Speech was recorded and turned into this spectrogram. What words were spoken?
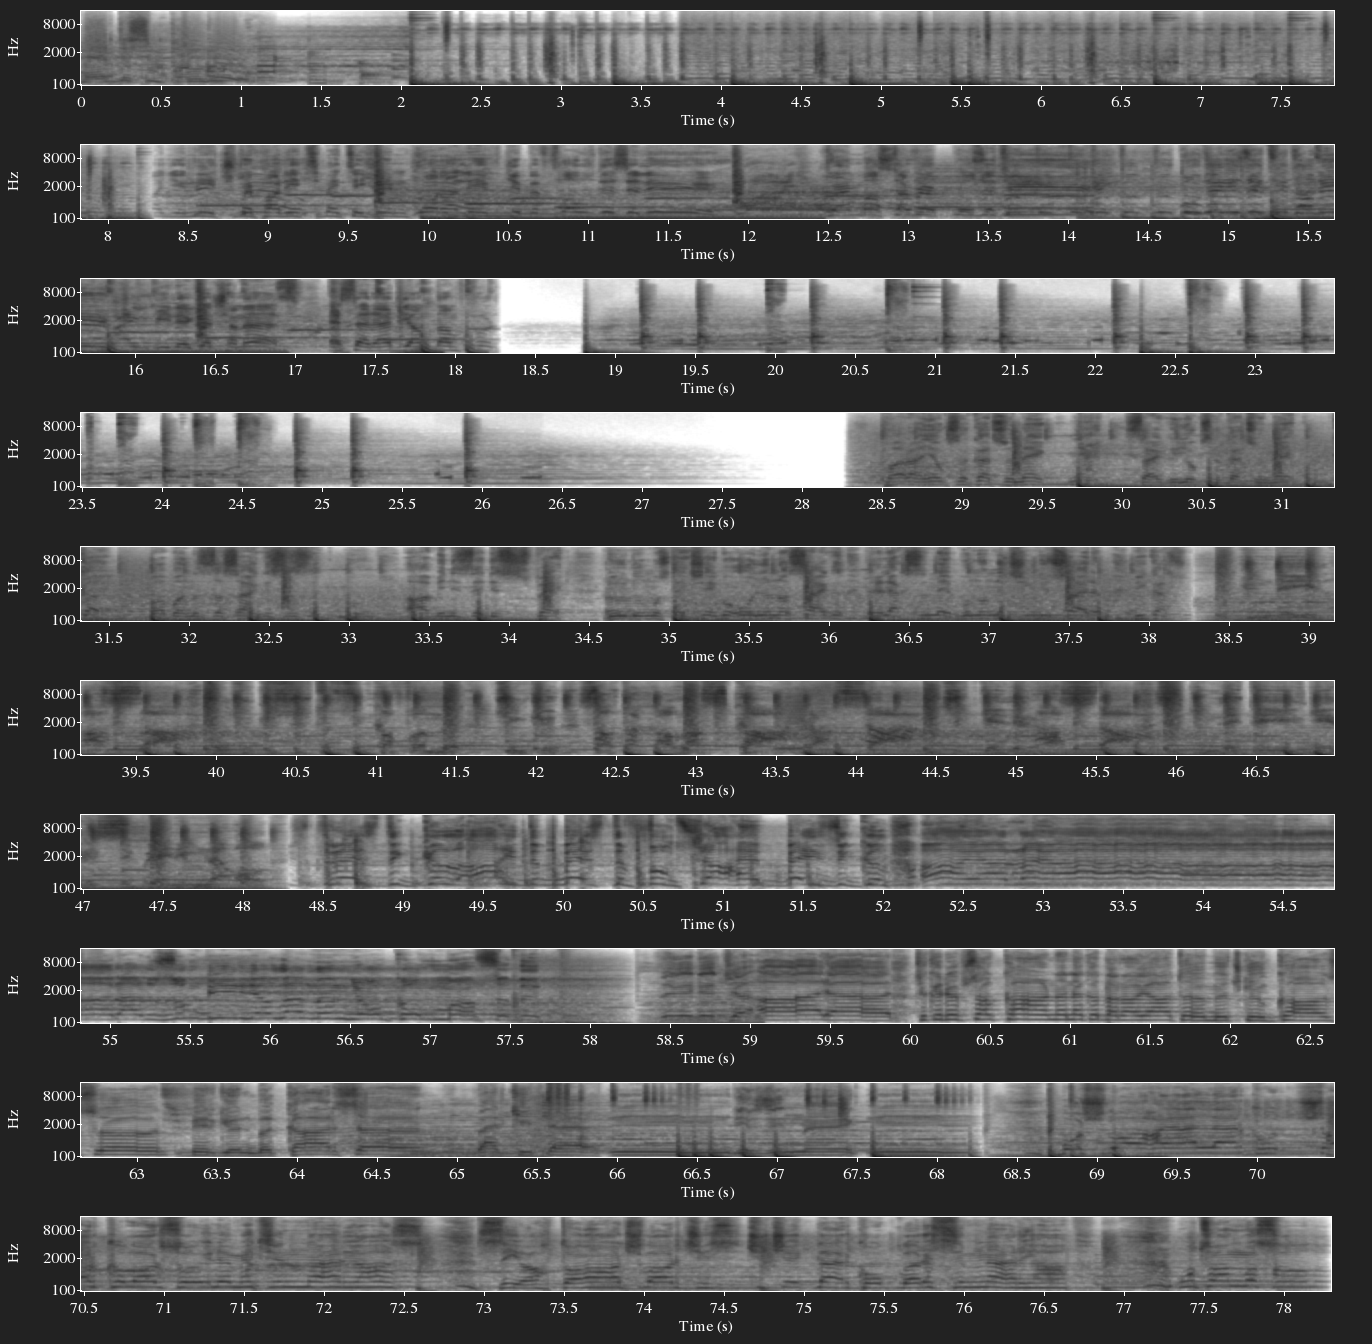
Neredesin Pango? Yeni iç rap aritmetiğim Kor alev gibi flow dizili. Grandmaster rap rozeti Bu denizi titanik Bile geçemez. Eser her yandan fır Paran yoksa kaç örnek Saygı yoksa kaç örnek Babanıza saygısızlık Abinize disrespect. Duyduğumuz tek şey bu oyuna saygı. Relaxım ve bunun için güç ayrım Birkaç Gün değil asla. Çocuk üşütürsün kafanı. Çünkü saltak Alaska. Rockstar içip gelir hasta. Sikimde değil gerisi benimle ol. Strestical, I the best full şahe basical. Ayar ayar Arzum bir yalanın yok olmasıdır Büyüdükçe arar. Tükürüp sok karnına kadar hayatım üç gün kalsın. Bir gün bakarsın Belki de hmm, gezinmek hmm. Boşluğa hayaller kur Şarkılar söyle metinler yaz. Siyahtan ağaçlar çiz Çiçekler koklar resimler yap. Utanması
